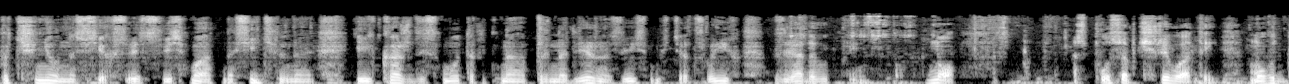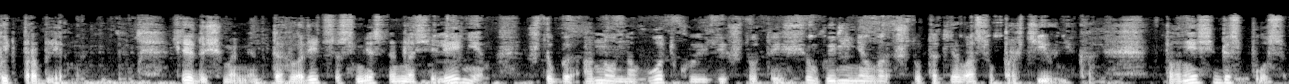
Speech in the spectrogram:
подчиненность всех средств весьма относительная, и каждый смотрит на принадлежность в зависимости от своих взглядов и принципов. Но способ чреватый, могут быть проблемы. Следующий момент. Договориться с местным населением, чтобы оно на водку или что-то еще выменяло что-то для вас у противника. Вполне себе способ.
